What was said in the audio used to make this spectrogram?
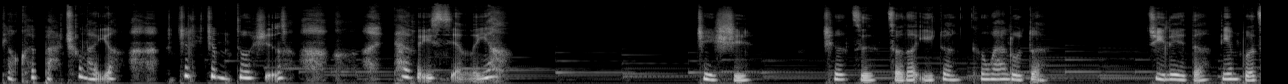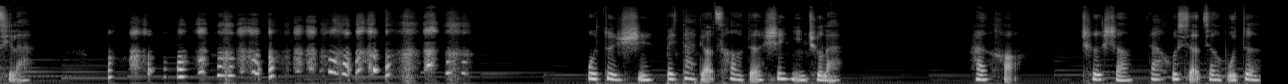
屌快拔出来呀！多人，太危险了呀！”这时，车子走到一段坑洼路段，剧烈的颠簸起来。我顿时被大屌操的呻吟出来。还好，车上大呼小叫不断，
